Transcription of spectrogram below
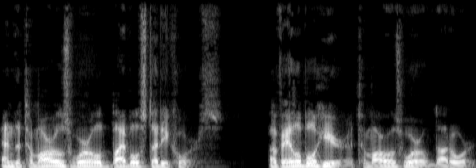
and the Tomorrow's World Bible Study course. Available here at tomorrowsworld.org.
